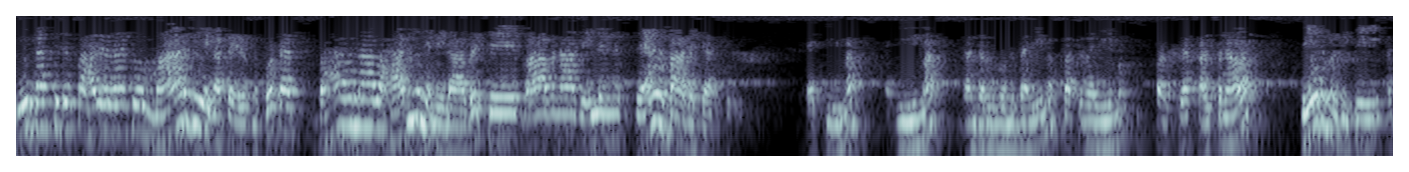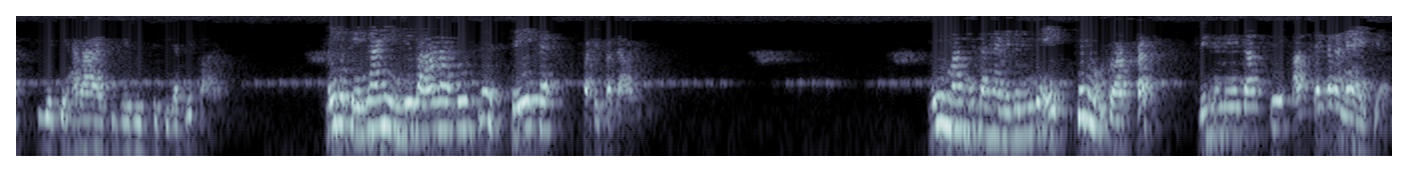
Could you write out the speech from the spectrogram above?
ඒ தත්ත්වයට පහළ වෙලා තෝ මාර්ගයේ ගත කරනකොට භාවනාව හරියන වෙලාවට භාවනාව එල්ලෙන සෑම බාධකයක් ඇතිවීම, ඇදීම, ගන්ධරුවන් බැලීම, රස බැලීම, ස්පර්ශ කල්පනාව තේරම විතේ අත්‍යති හරායති දෙවිච්චති ගතිය පාර. මේක පෙන්වන්නේ ඉන්දිය භාවනා සූත්‍රයේ සේක ප්‍රතිපදාව. මේ මම හිතන්නේ මෙතනදී එක්කෙනෙකුටවත් මෙන්න මේ தත්ත්වේ අත්දකලා නැහැ කියන්නේ.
